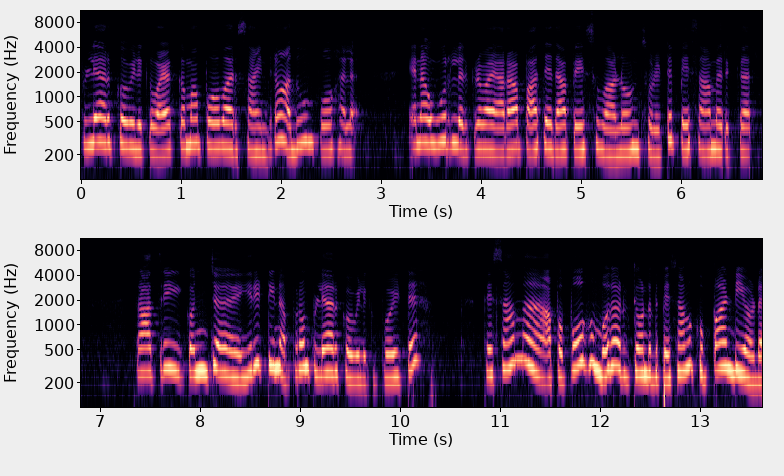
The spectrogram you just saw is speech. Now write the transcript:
பிள்ளையார் கோவிலுக்கு வழக்கமாக போவார் சாயந்தரம் அதுவும் போகலை. ஏன்னா ஊரில் இருக்கிறவ யாராவது பார்த்து எதாவது பேசுவாளோன்னு சொல்லிட்டு பேசாமல் இருக்கார். ராத்திரி கொஞ்சம் இருட்டின அப்புறம் பிள்ளையார் கோவிலுக்கு போயிட்டு பேசாமல் அப்போ போகும்போது அவருக்கு தோன்றது பேசாமல் குப்பாண்டியோட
